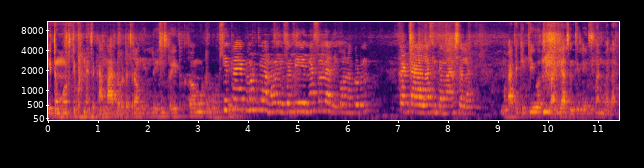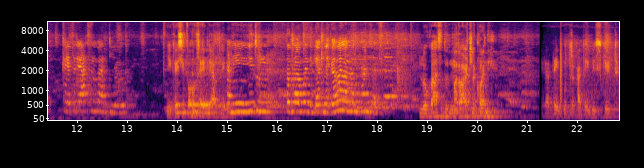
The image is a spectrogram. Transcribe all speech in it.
इथं मूर्ती बनवायचं काम अर्धवटच राहून गेलं इथं इतकं मोठं भोस तिथं एक मूर्ती पण ती नसेल झाली कोणाकडून. कंटाळा आला असेल त्या माणसाला. मग आता किती वर्ष लागले असेल ती लेणी बनवायला? काहीतरी असेल भारतीय. ही कशी पाहू राहिली आपल्याकडे? आणि इथून तबलामध्ये घेतले का मला मग माणसाचं लोक होते मला वाटलं कोणी. जाते कुत्र खाते बिस्किट.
